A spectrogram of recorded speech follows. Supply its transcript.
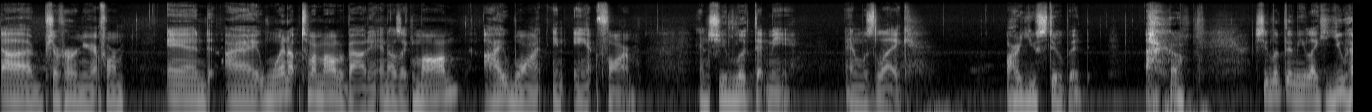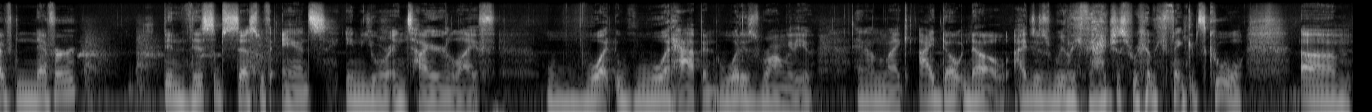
uh, shove her in your ant farm. And I went up to my mom about it, and I was like, "Mom, I want an ant farm," and she looked at me, and was like, "Are you stupid?" She looked at me like, You have never been this obsessed with ants in your entire life. What what happened? What is wrong with you? And I'm like, I don't know. I just really I just really think it's cool. Um,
